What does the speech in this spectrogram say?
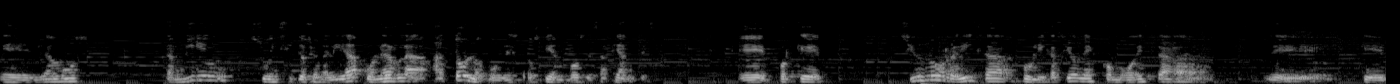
eh, digamos, también su institucionalidad ponerla a tono con estos tiempos desafiantes. Eh, porque si uno revisa publicaciones como esta que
